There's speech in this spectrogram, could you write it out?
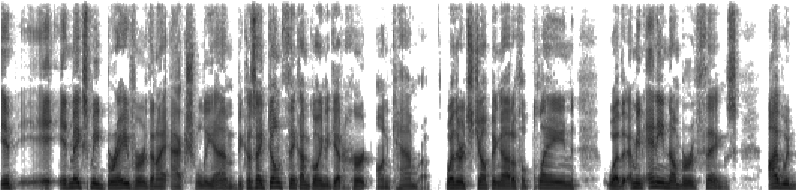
it, it makes me braver than I actually am because I don't think I'm going to get hurt on camera. Whether it's jumping out of a plane, whether I mean any number of things. I would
